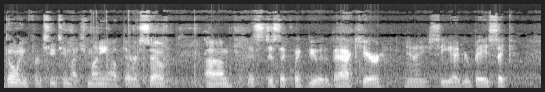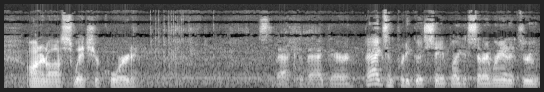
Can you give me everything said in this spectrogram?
going for too, too much money out there. So um, this is just a quick view of the back here. You know, you see you have your basic on and off switch, your cord. It's the back of the bag there. Bag's in pretty good shape. Like I said, I ran it through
